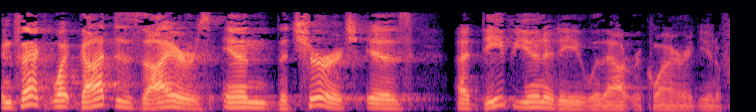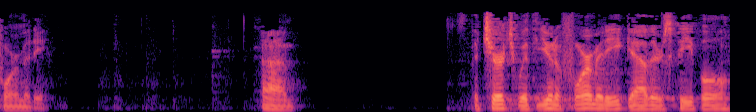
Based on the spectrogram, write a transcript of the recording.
In fact, what God desires in the church is a deep unity without requiring uniformity. Um, a church with uniformity gathers people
